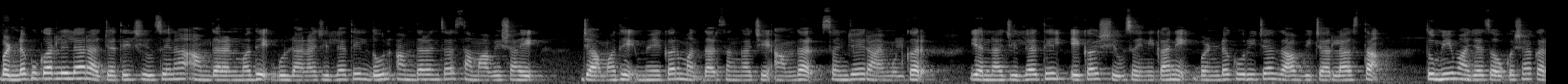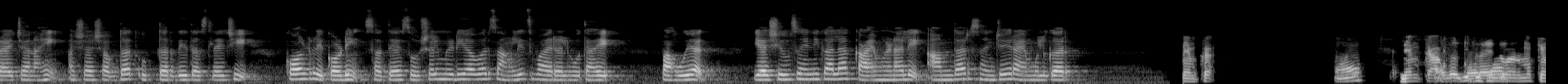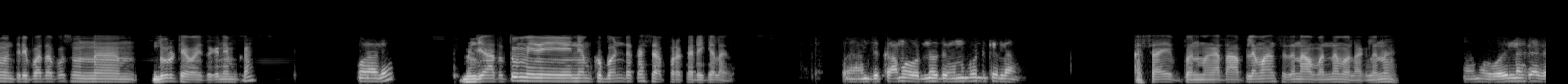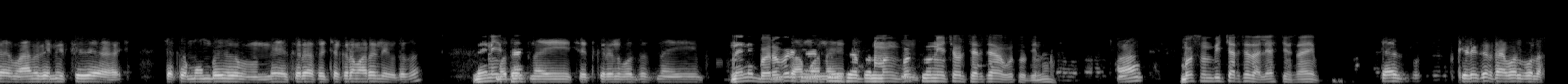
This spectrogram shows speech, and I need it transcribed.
बंड पुकारलेल्या राज्यातील शिवसेना आमदारांमध्ये बुलढाणा जिल्ह्यातील दोन आमदारांचा समावेश आहे. ज्यामध्ये मेहकर मतदारसंघाचे आमदार संजय रायमुलकर यांना जिल्ह्यातील एका शिवसैनिकाने बंडखोरीचा जाब विचारला असता तुम्ही माझ्या चौकशा करायच्या नाही अशा शब्दात उत्तर देत असल्याची कॉल रेकॉर्डिंग सध्या सोशल मीडियावर चांगलीच व्हायरल होत आहे. पाहुयात या शिवसैनिकाला काय म्हणाले आमदार संजय रायमुलकर? नेमकं हा? नेमकं आपण मुख्यमंत्री पदापासून दूर ठेवायचं का नेमकं? कोणाला? म्हणजे आता तुम्ही नेमकं बंड कशा प्रकारे केला? पण आमचे कामं होत नव्हते म्हणून पण केला. साहेब पण मग आता आपल्या माणसाचं नाव बदनामं लागलं ना? हा, मग होईल ना काय काय? मग आम्ही काही निश्चित चक्र मुंबई मे- खरं असं चक्र मारायला होतं का? नाही नाही मदत नाही शेतकऱ्याला मदत नाही नाही नाही बरोबर आहे कामं साहेब नाही. तुमचं, पण मग बसून याच्यावर चर्चा होत होती ना. हा? बसून बी चर्चा झाली असती साहेब. त्या खेडेकर साहेबाला बोला.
